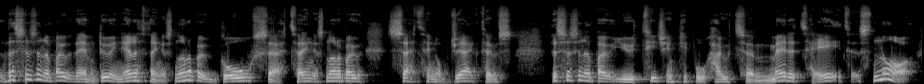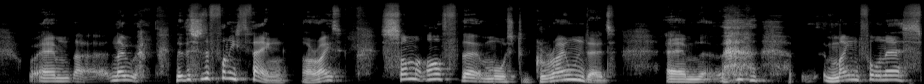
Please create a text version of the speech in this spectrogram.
This isn't about them doing anything. It's not about goal setting. It's not about setting objectives. This isn't about you teaching people how to meditate. It's not. Um, uh, now, now, this is a funny thing. All right, some of the most grounded um, mindfulness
